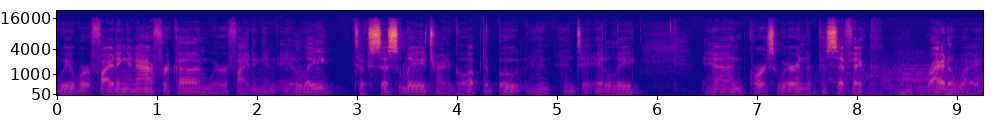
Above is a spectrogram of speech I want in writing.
we were fighting in Africa and we were fighting in Italy, took Sicily, tried to go up the boot in, into Italy. And of course, we were in the Pacific right away.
